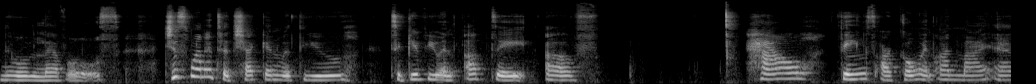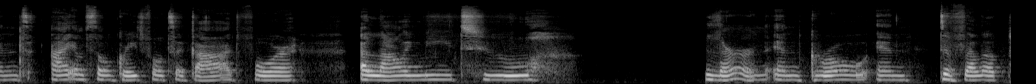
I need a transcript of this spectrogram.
new levels just wanted to check in with you to give you an update of how things are going on my end. I am so grateful to God for allowing me to learn and grow and develop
